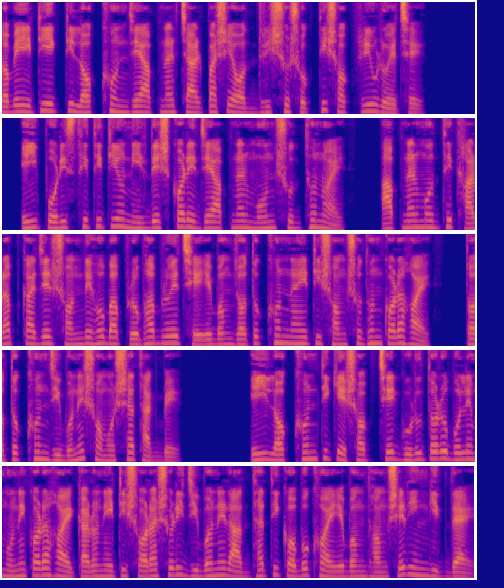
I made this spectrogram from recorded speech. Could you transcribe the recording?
তবে এটি একটি লক্ষণ যে আপনার চারপাশে অদৃশ্য শক্তি সক্রিয় রয়েছে। এই পরিস্থিতিটিও নির্দেশ করে যে আপনার মন শুদ্ধ নয়, আপনার মধ্যে খারাপ কাজের সন্দেহ বা প্রভাব রয়েছে এবং যতক্ষণ না এটি সংশোধন করা হয়, ততক্ষণ জীবনে সমস্যা থাকবে। এই লক্ষণটিকে সবচেয়ে গুরুতর বলে মনে করা হয় কারণ এটি সরাসরি জীবনের আধ্যাত্মিক অবক্ষয় এবং ধ্বংসের ইঙ্গিত দেয়।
